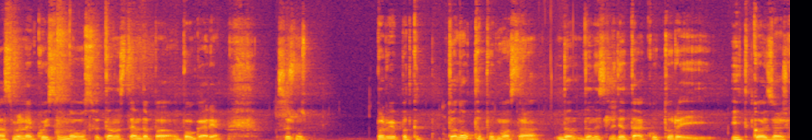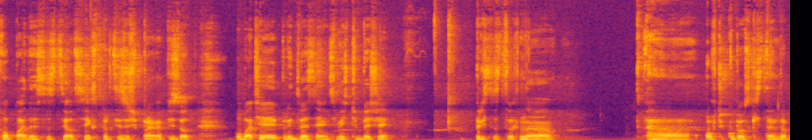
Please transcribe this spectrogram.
аз съм Еленко и съм много в света на стендъпа в България. Всъщност, първият път, като... То е много тъпо от моя страна, да, да не следя тази култура и, и такова изведнъж, хоп, айде с цялата си експертиза ще правим епизод. Обаче, при две седмици, мисля, че беше, присъствах на а, Овче Купелски стендъп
